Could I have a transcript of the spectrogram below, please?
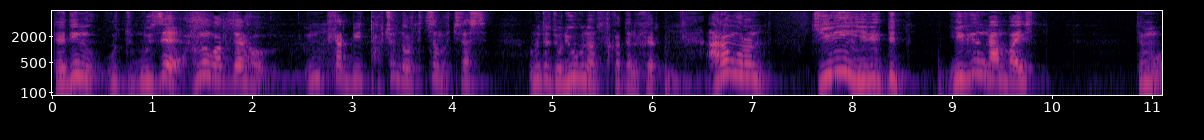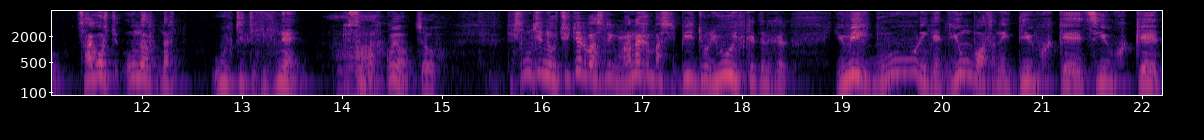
Тэгээд энэ музей хамгийн гол нь яг энэ талаар би товчонд урдсан учраас өнөөдөр зөв юуг нь онцлох гэдэг нь нэхэр 13-нд жирийн иргэдэд иргэн гам баярт тийм үү? Цагуурч өн олд нарт үйлчилж эхэлнэ гэсэн байхгүй юу? зөв. Тэгсэн чинь өчигдөр бас нэг манайхан бас би зүгээр юу хэлэх гэдэг нэхэр юмыг бүр ингээд юм болгоныг дэвх гээд зэвх гээд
